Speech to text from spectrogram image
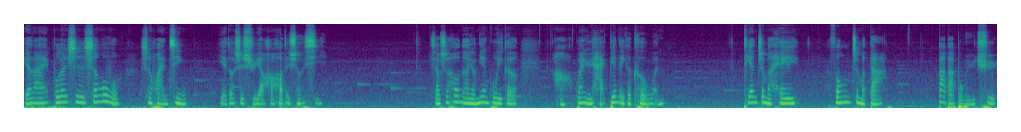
原来不论是生物是环境，也都是需要好好的休息。小时候呢，有念过一个啊关于海边的一个课文。天这么黑，风这么大，爸爸捕鱼去，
